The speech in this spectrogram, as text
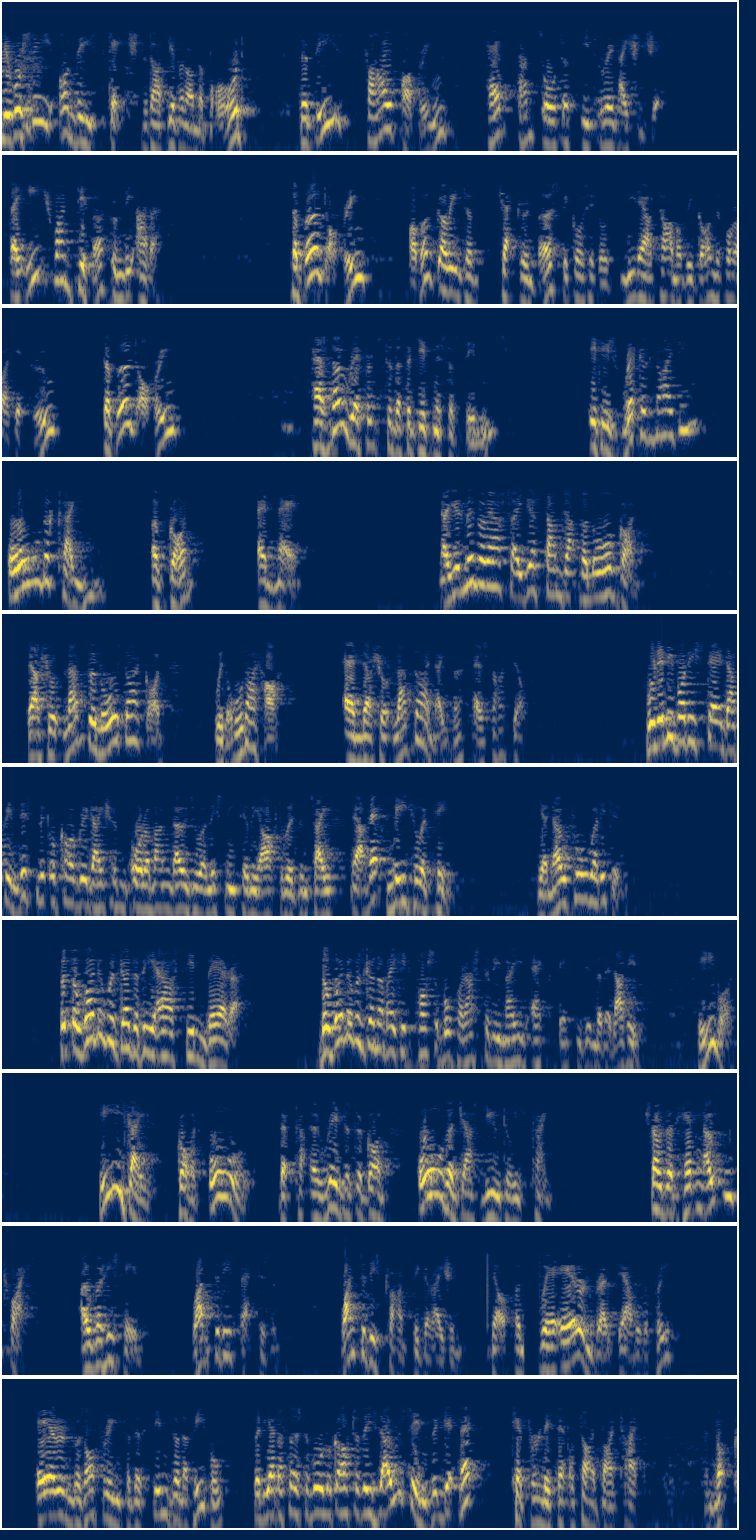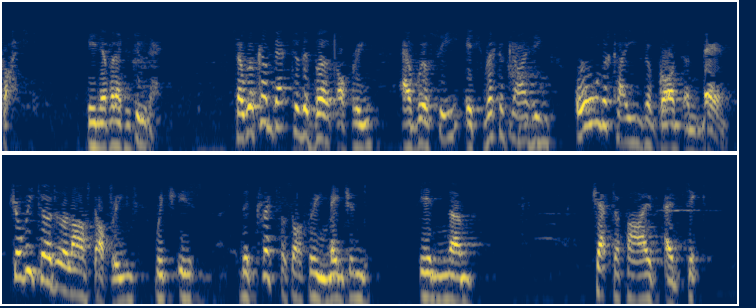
You will see on the sketch that I've given on the board that these five offerings have some sort of interrelationship. They each one differ from the other. The burnt offering, I won't go into chapter and verse because it'll need our time will be gone before I get through. The burnt offering has no reference to the forgiveness of sins. It is recognizing all the claims of God and man. Now you remember our Saviour summed up the law of God. Thou shalt love the Lord thy God with all thy heart, and thou shalt love thy neighbour as thyself. Will anybody stand up in this little congregation or among those who are listening to me afterwards and say, now that's me to a T? You know full well it isn't. But the one who was going to be our sin bearer, the one who was going to make it possible for us to be made accepted in the beloved, he was. He gave God all the, uh, to God all the just due to his claims. So that heaven opened twice over his head, once at his baptism, once at his transfiguration himself, and where Aaron broke down as a priest. Aaron was offering for the sins of the people, but he had to first of all look after his own sins and get that temporarily set aside by type, and not Christ. He never had to do that. So we'll come back to the burnt offering and we'll see it's recognizing all the claims of God and man. Shall we turn to the last offering, which is the trespass offering mentioned in um, chapter 5 and 6.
